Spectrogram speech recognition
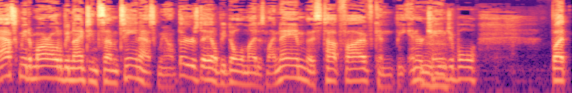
ask me tomorrow. It'll be 1917. Ask me on Thursday. It'll be Dolemite is my name. This top five can be mm-hmm. interchangeable, but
